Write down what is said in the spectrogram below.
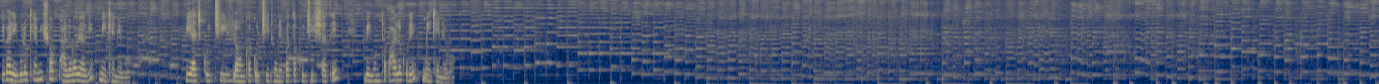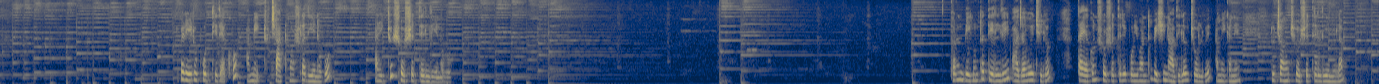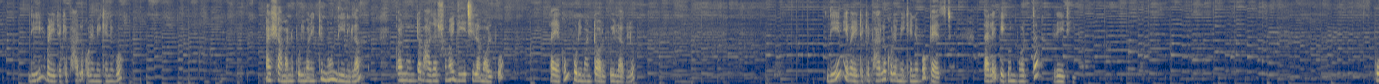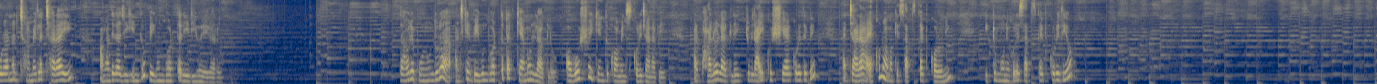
এবার এগুলোকে আমি সব ভালোভাবে আগে মেখে নেব। পেঁয়াজ কুচি, লঙ্কা কুচি, ধনেপাতা কুচির সাথে বেগুনটা ভালো করে মেখে নেব। এবার এর উপর দিয়ে দেখো, আমি একটু চাট মশলা দিয়ে নেব আর একটু সর্ষের তেল দিয়ে নেব। কারণ বেগুনটা তেল দিয়েই ভাজা হয়েছিল, তাই এখন সর্ষের তেলের পরিমাণটা বেশি না দিলেও চলবে। আমি এখানে দু চামচ সর্ষের তেল দিয়ে নিলাম। দিয়ে এবার এটাকে ভালো করে মেখে নেব। আর সামান্য পরিমাণ একটু নুন দিয়ে নিলাম। কারণ নুনটা ভাজার সময় দিয়েছিলাম অল্প, তাই এখন পরিমাণটা অল্পই লাগল। দিয়ে এবার এটাকে ভালো করে মেখে নেব পেস্ট তাহলে বেগুন ভর্তা রেডি পোড়ানোর ঝামেলা ছাড়াই আমাদের আজকে কিন্তু বেগুন ভর্তা রেডি হয়ে গেল। তাহলে বন্ধুরা, আজকের বেগুন ভর্তাটা কেমন লাগল? অবশ্যই কিন্তু কমেন্টস করে জানাবে। আর ভালো লাগলে একটু লাইক ও শেয়ার করে দেবে। আর যারা এখনও আমাকে সাবস্ক্রাইব করনি, একটু মনে করে সাবস্ক্রাইব করে দিও।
